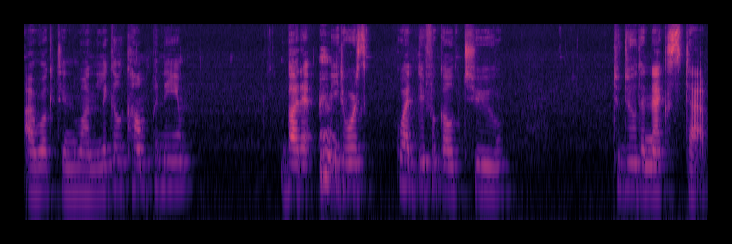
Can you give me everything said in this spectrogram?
I worked in one legal company, but it was quite difficult to to do the next step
